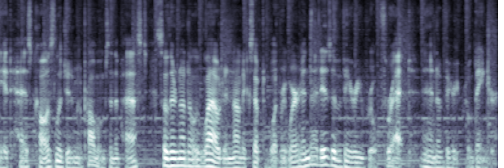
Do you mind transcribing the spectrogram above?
It has caused legitimate problems in the past, so they're not allowed and not acceptable everywhere, and that is a very real threat and a very real danger.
